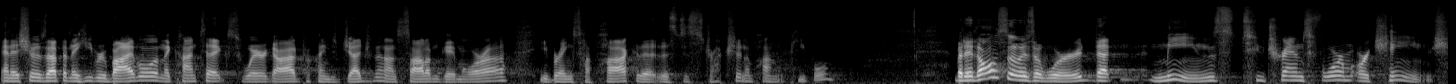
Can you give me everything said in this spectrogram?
And it shows up in the Hebrew Bible in the context where God proclaims judgment on Sodom and Gomorrah. He brings hapak, this destruction upon the people. But it also is a word that means to transform or change.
